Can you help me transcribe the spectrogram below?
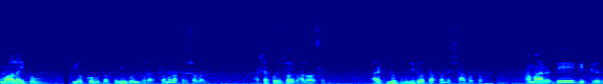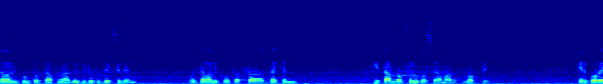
সালামু আলাইকুম। প্রিয় কবুতর প্রেমী বন্ধুরা, কেমন আছেন সবাই? আশা করি সবাই ভালো আছেন। আর একটি নতুন ভিডিওতে আপনাদের স্বাগত আমার যে গিফটের জ্বালালি কবুতরটা আপনারা আগের ভিডিওতে দেখছিলেন, ওই জ্বালালি কবুতরটা দেখেন কি তাণ্ডব শুরু করছে আমার লফটে। এরপরে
